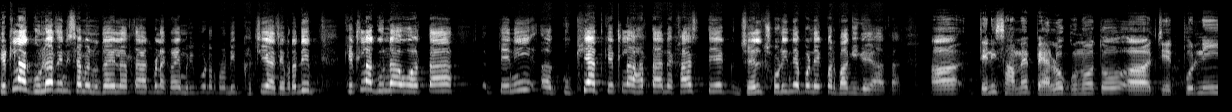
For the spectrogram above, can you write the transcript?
કેટલા ગુના તેની સામે નોંધાયેલા હતા? આપણા ક્રાઇમ રિપોર્ટર પ્રદીપ ખચિયા છે. પ્રદીપ, કેટલા ગુનાઓ હતા? તેની કુખ્યાત કેટલા હતા અને ખાસ તે જેલ છોડીને પણ એકવાર ભાગી ગયા હતા? તેની સામે પહેલો ગુનો તો જેતપુરની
